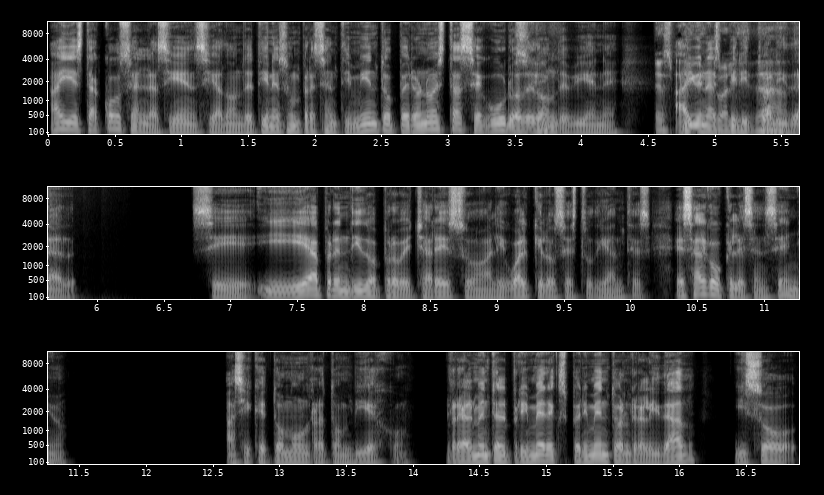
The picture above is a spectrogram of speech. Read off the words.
Hay esta cosa en la ciencia donde tienes un presentimiento, pero no estás seguro de dónde viene. Hay una espiritualidad. Sí, y he aprendido a aprovechar eso, al igual que los estudiantes. Es algo que les enseño. Así que tomo un ratón viejo. Realmente el primer experimento en realidad hizo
